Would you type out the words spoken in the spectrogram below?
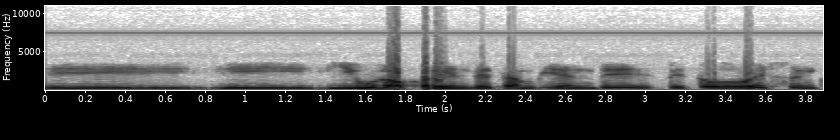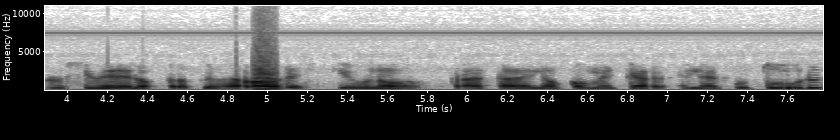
y, y, uno aprende también de, de, todo eso, inclusive de los propios errores que uno trata de no cometer en el futuro.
